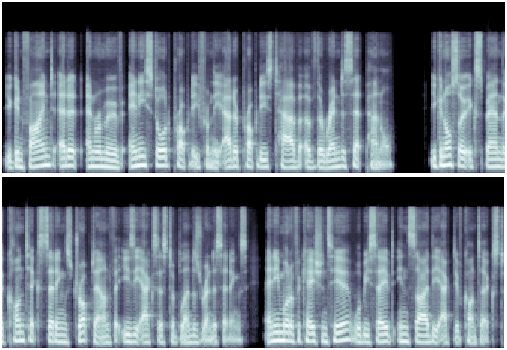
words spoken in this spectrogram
You can find, edit, and remove any stored property from the Added Properties tab of the Render Set panel. You can also expand the context settings dropdown for easy access to Blender's render settings. Any modifications here will be saved inside the active context.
